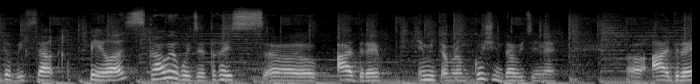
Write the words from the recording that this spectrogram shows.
დილამ შვიდობის ყბელას გავიღვიძე დღეს ადრე, იმიტომ რომ გუშინ დავიძინე ადრე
